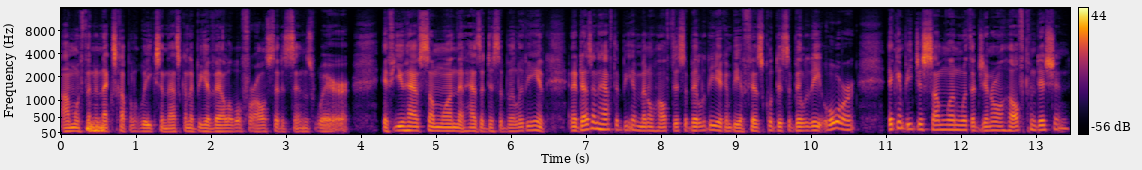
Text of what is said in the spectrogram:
um, within mm-hmm. the next couple of weeks and that's going to be available for all citizens where if you have someone that has a disability and, and it doesn't have to be a mental health disability it can be a physical disability or it can be just someone with a general health condition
